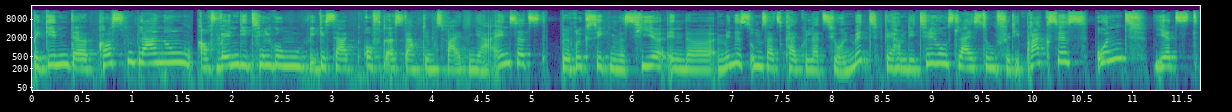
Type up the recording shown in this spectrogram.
Beginn der Kostenplanung, auch wenn die Tilgung wie gesagt oft erst nach dem zweiten Jahr einsetzt, berücksichtigen wir es hier in der Mindestumsatzkalkulation mit. Wir haben die Tilgungsleistung für die Praxis und jetzt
